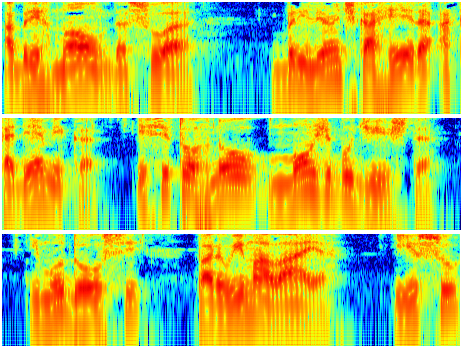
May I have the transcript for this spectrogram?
abrir mão da sua brilhante carreira acadêmica e se tornou monge budista e mudou-se para o Himalaia. Isso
